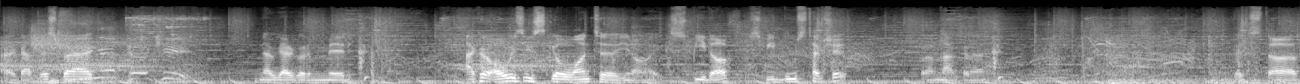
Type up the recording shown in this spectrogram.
Alright, got this back. Now we gotta go to mid. I could always use skill one to, you know, like speed up, speed boost type shit. But I'm not gonna. Good stuff.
